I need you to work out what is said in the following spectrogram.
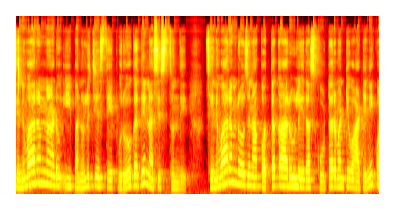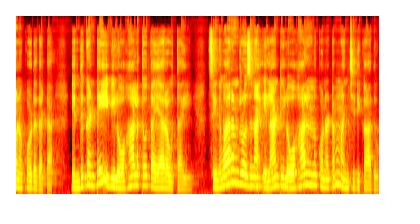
శనివారం నాడు ఈ పనులు చేస్తే పురోగతి నశిస్తుంది. శనివారం రోజున కొత్త కారు లేదా స్కూటర్ వంటి వాటిని కొనకూడదట. ఎందుకంటే ఇవి లోహాలతో తయారవుతాయి. శనివారం రోజున ఇలాంటి లోహాలను కొనటం మంచిది కాదు.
